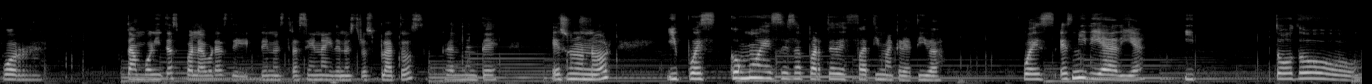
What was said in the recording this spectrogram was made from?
por tan bonitas palabras de, nuestra cena y de nuestros platos. Realmente es un honor. Y pues, ¿cómo es esa parte de Fátima Creativa? Pues es mi día a día y todo,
